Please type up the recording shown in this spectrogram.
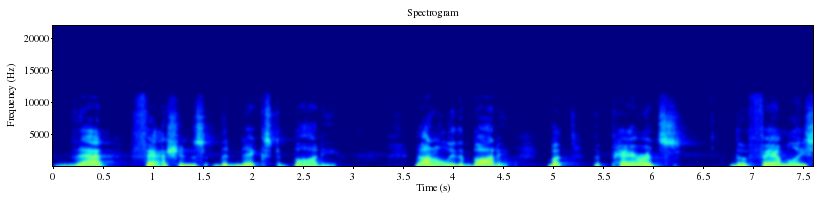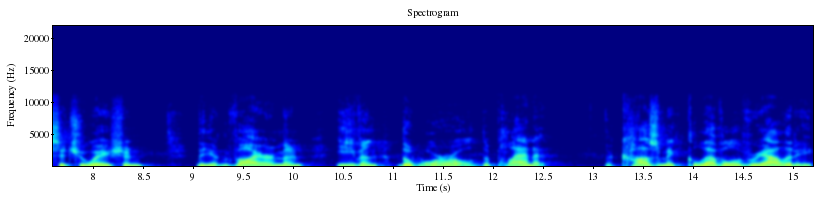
that fashions the next body. Not only the body, but the parents, the family situation, the environment, even the world, the planet, the cosmic level of reality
